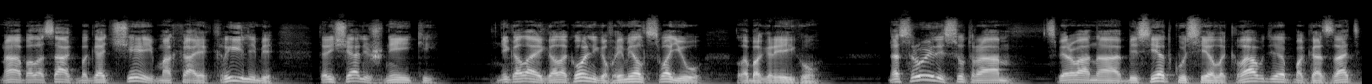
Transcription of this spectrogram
На полосах богачей, махая крыльями, трещали жнейки. Николай Голокольников имел свою лобогрейку. Настроились с утра. Сперва на беседку села Клавдия показать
